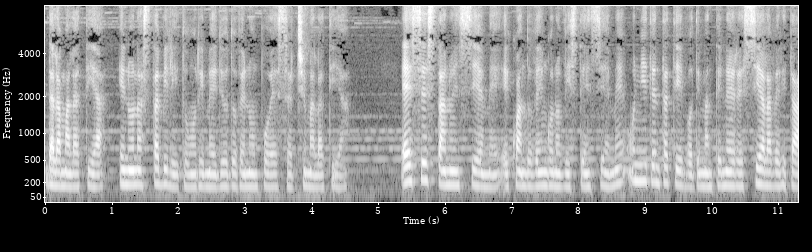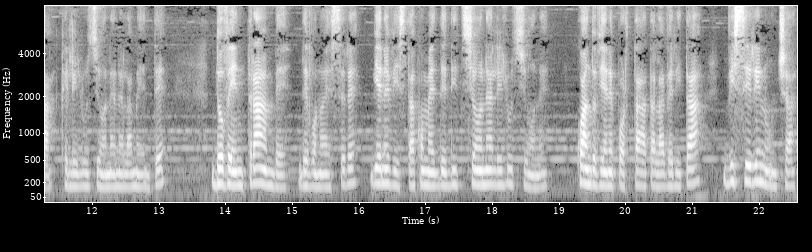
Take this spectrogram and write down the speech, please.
dalla malattia e non ha stabilito un rimedio dove non può esserci malattia. Esse stanno insieme e quando vengono viste insieme ogni tentativo di mantenere sia la verità che l'illusione nella mente, dove entrambe devono essere, viene vista come dedizione all'illusione. Quando viene portata la verità, vi si rinuncia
